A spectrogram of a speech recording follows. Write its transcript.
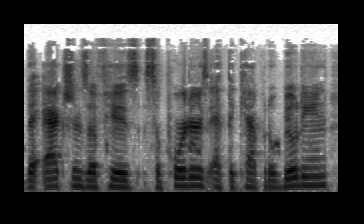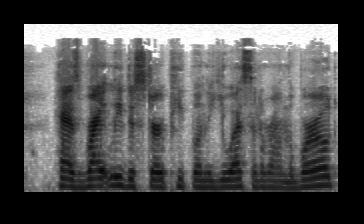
the actions of his supporters at the Capitol building has rightly disturbed people in the U.S. and around the world.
